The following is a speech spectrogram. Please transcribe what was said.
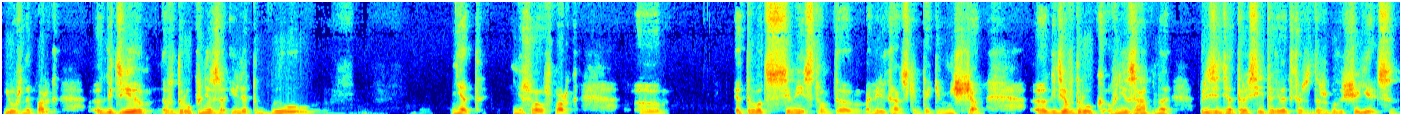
Южный парк, где вдруг внезапно, или это был, нет, не South Park, э, это вот с семейством-то американским таким мещан, где вдруг внезапно президент России, тогда это, кажется, даже был еще Ельцин.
